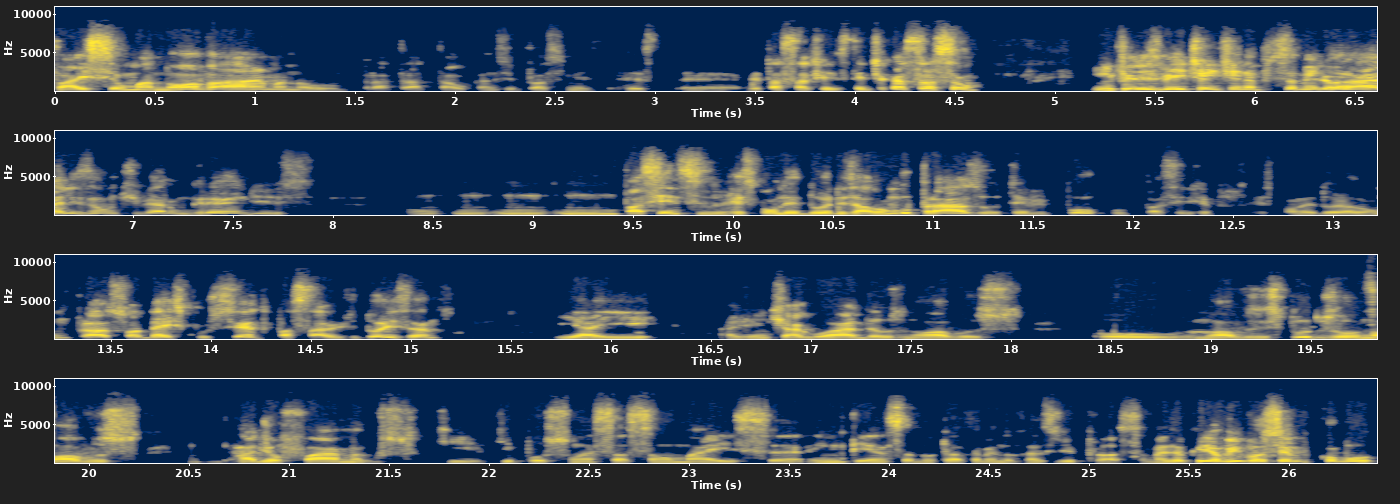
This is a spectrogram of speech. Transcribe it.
vai ser uma nova arma para tratar o câncer de próstata é, resistente à castração. Infelizmente, a gente ainda precisa melhorar, eles não tiveram grandes um, um, um, pacientes respondedores a longo prazo, teve pouco paciente respondedor a longo prazo, só 10%, passaram de dois anos, e aí a gente aguarda os novos, ou novos estudos, ou novos radiofármacos que, que possuam essa ação mais uh, intensa no tratamento do câncer de próstata. Mas eu queria ouvir você como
